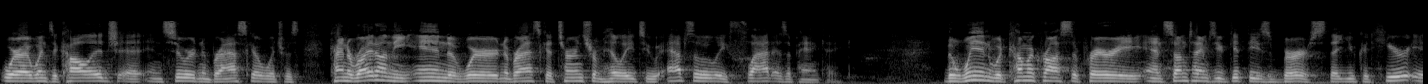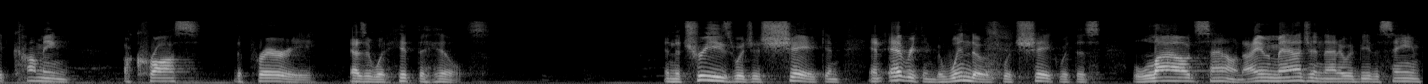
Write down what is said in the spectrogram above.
where I went to college in Seward, Nebraska, which was kind of right on the end of where Nebraska turns from hilly to absolutely flat as a pancake. The wind would come across the prairie, and sometimes you get these bursts that you could hear it coming across the prairie as it would hit the hills. And the trees would just shake, and, and everything, the windows would shake with this loud sound. I imagine that it would be the same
